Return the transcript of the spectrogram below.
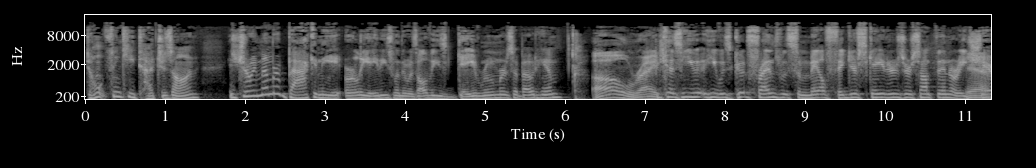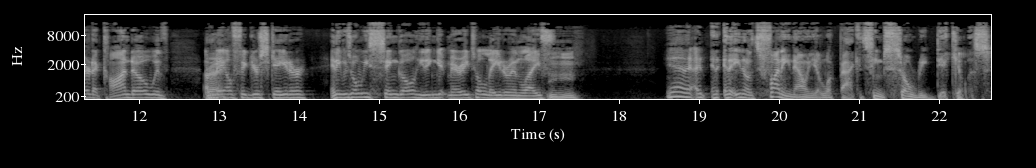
don't think he touches on Did you remember back in the early '80s when there was all these gay rumors about him? Oh, right. Because he he was good friends with some male figure skaters or something, or he Yeah. shared a condo with a Right. male figure skater, and he was always single. He didn't get married till later in life. Mm-hmm. Yeah, and, and, and, you know it's funny now when you look back; it seems so ridiculous,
